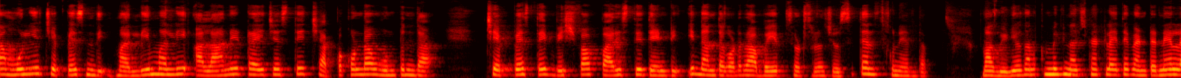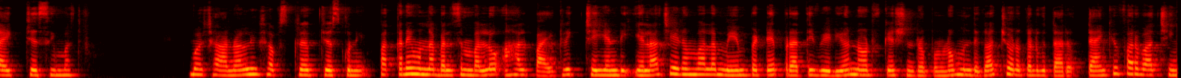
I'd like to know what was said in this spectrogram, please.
అమూల్య చెప్పేసింది. మళ్ళీ మళ్ళీ అలానే ట్రై చేస్తే చెప్పకుండా ఉంటుందా? చెప్పేస్తే విశ్వ పరిస్థితి ఏంటి? ఇదంతా కూడా రాబోయే ఎపిసోడ్స్లో చూసి తెలుసుకునేద్దాం. మా వీడియో కనుక మీకు నచ్చినట్లయితే వెంటనే లైక్ చేసి మా మా ఛానల్ని సబ్స్క్రైబ్ చేసుకుని పక్కనే ఉన్న బెల్ సింబల్లో ఆల్ పై క్లిక్ చేయండి. ఇలా చేయడం వల్ల మేము పెట్టే ప్రతి వీడియో నోటిఫికేషన్ రూపంలో ముందుగా చూడగలుగుతారు. Thank you for watching.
